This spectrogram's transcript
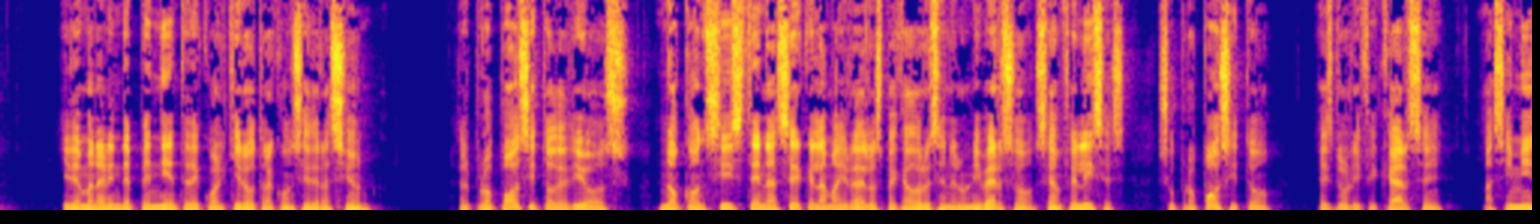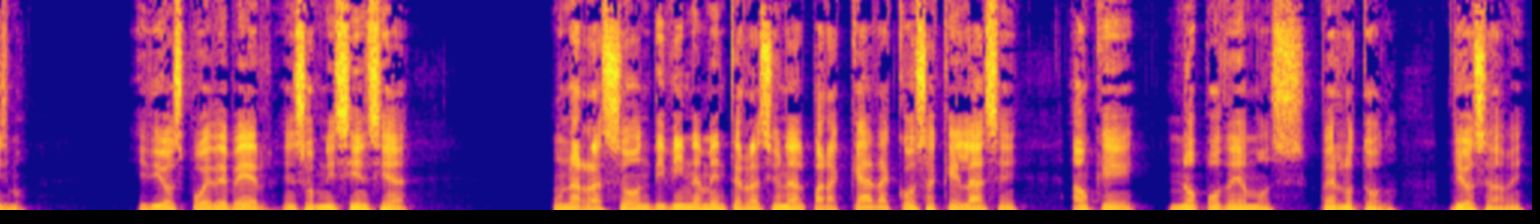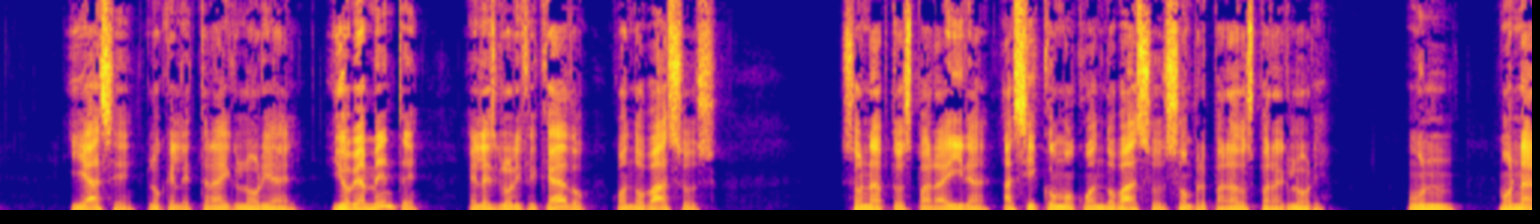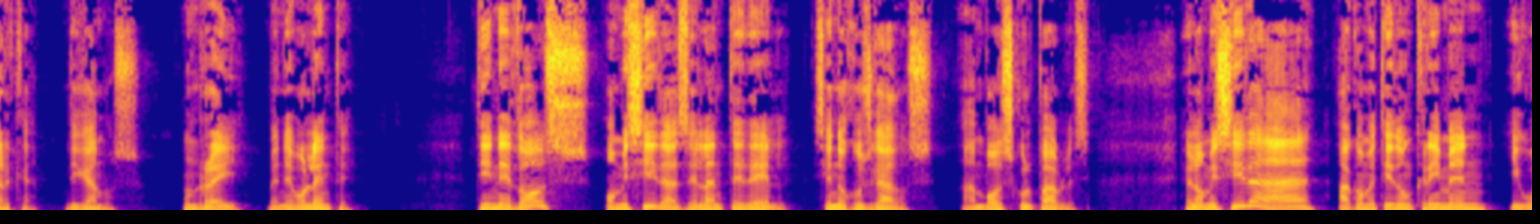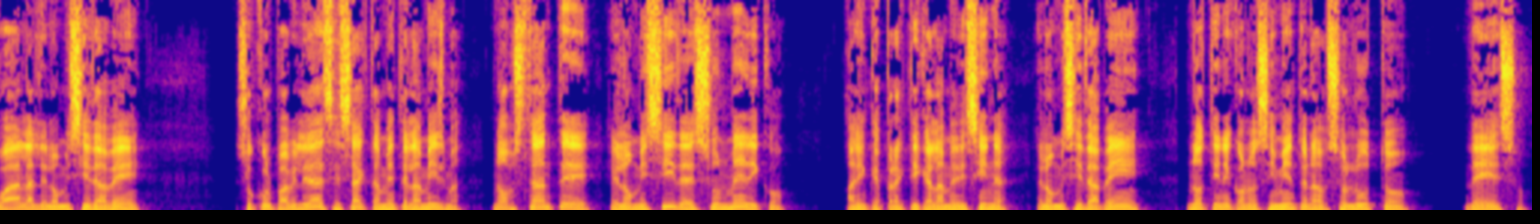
y de manera independiente de cualquier otra consideración. El propósito de Dios no consiste en hacer que la mayoría de los pecadores en el universo sean felices. Su propósito es glorificarse a sí mismo. Y Dios puede ver en su omnisciencia una razón divinamente racional para cada cosa que Él hace, aunque no podemos verlo todo. Dios sabe y hace lo que le trae gloria a Él. Y obviamente Él es glorificado cuando vasos son aptos para ira, así como cuando vasos son preparados para gloria. Un monarca, digamos, un rey benevolente, tiene dos homicidas delante de él, siendo juzgados, ambos culpables. El homicida A ha cometido un crimen igual al del homicida B. Su culpabilidad es exactamente la misma. No obstante, el homicida es un médico, alguien que practica la medicina. El homicida B no tiene conocimiento en absoluto de eso.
